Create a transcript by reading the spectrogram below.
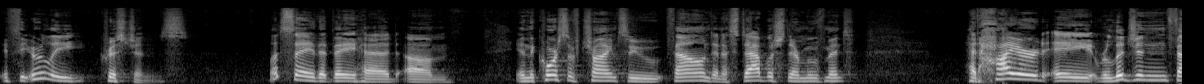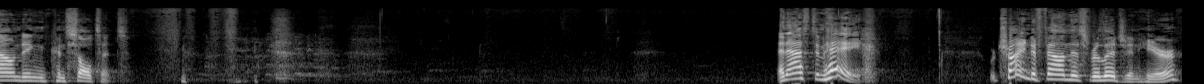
If the early Christians, let's say that they had, um, in the course of trying to found and establish their movement, had hired a religion founding consultant. and asked him, hey, we're trying to found this religion here,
